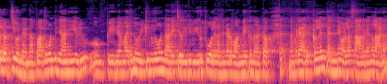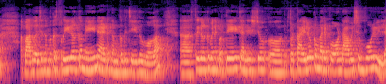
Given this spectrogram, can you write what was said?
അലർജി ഉണ്ടായിരുന്നു. അപ്പോൾ അതുകൊണ്ട് ഞാൻ ഈ ഒരു പിന്നെ മരുന്ന് ഒഴിക്കുന്നത് കൊണ്ടാണ് ഈ ചെറിയൊരു വീർപ്പ് പോലെ കണ്ണിന്റെ അവിടെ വന്നേക്കുന്നത് കേട്ടോ. നമ്മുടെ അടുക്കളയിൽ തന്നെ ഉള്ള സാധനങ്ങളാണ്. അപ്പോൾ അത് വെച്ച് നമുക്ക് സ്ത്രീകൾക്ക് മെയിനായിട്ട് നമുക്കത് ചെയ്തു പോകാം. സ്ത്രീകൾക്ക് പിന്നെ പ്രത്യേകിച്ച് അന്വേഷിച്ചു തൊട്ട് അയലോക്കം വരെ പോകേണ്ട ആവശ്യം പോലും ഇല്ല.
